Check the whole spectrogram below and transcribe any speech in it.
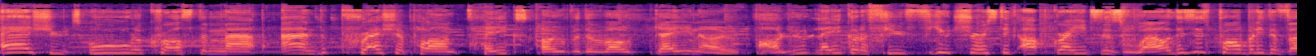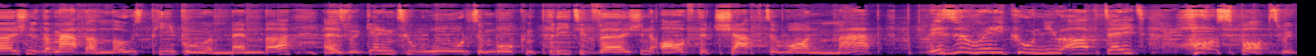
air shoots all across the map, and the pressure plant takes over the volcano. Our Loot Lake got a few futuristic upgrades as well. This is probably the version of the map that most people remember, as we're getting towards a more completed version of the Chapter 1 map. This is a really cool new update. Hotspots with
